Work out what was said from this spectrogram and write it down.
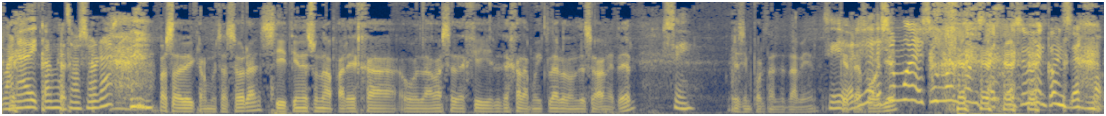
¿Van a dedicar muchas horas? vas a dedicar muchas horas. Si tienes una pareja o la vas a elegir, déjala muy claro dónde se va a meter. Sí es importante también. Sí, es, un buen, consejo, es un buen consejo.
